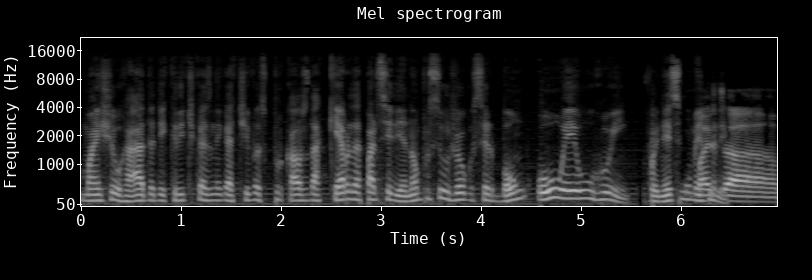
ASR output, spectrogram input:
uma enxurrada de críticas negativas por causa da quebra da parceria, não por se o jogo ser bom ou eu ruim. Foi nesse momento Mas ali. A,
